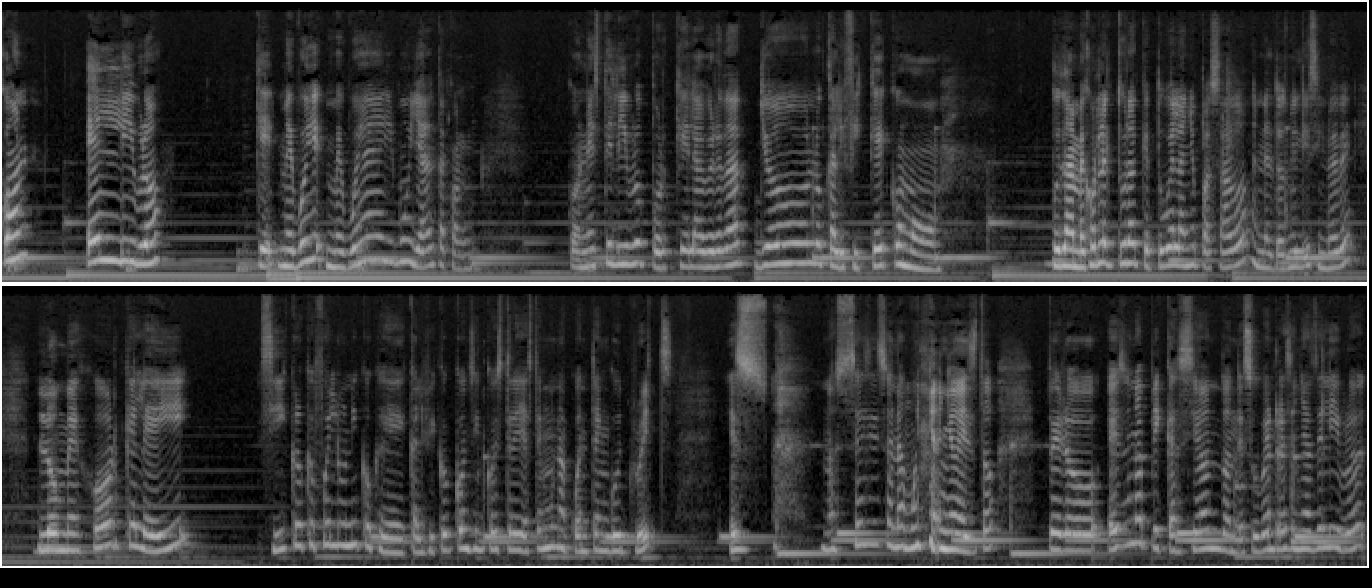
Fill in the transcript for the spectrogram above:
con el libro que me voy, me voy a ir muy alta con, con este libro porque la verdad yo lo califiqué como pues la mejor lectura que tuve el año pasado, en el 2019. Lo mejor que leí, sí, creo que fue el único que calificó con cinco estrellas. Tengo una cuenta en Goodreads es, no sé si suena muy ñoño esto, pero es una aplicación donde suben reseñas de libros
